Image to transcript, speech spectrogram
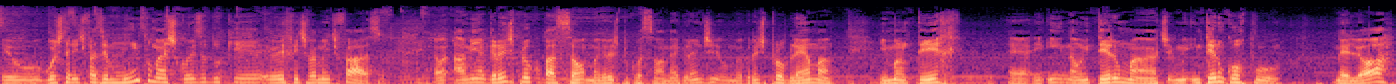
Eu gostaria de fazer muito mais coisa do que eu efetivamente faço. É, A minha grande preocupação, uma grande preocupação, a minha grande, o meu grande problema em manter, é, em, não, em ter uma, em ter um corpo melhor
